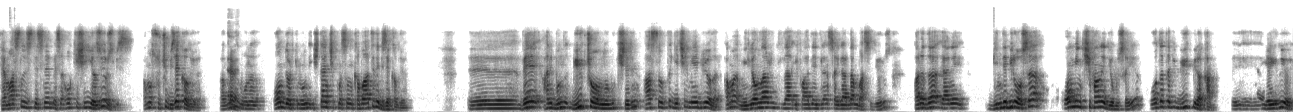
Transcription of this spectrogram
temaslı listesine mesela o kişiyi yazıyoruz biz. Ama suçu bize kalıyor. Anladın evet. mı? Onu 14 gün onun işten çıkmasının kabahati de bize kalıyor. Ee, ve hani bunun büyük çoğunluğu bu kişilerin hastalıkta geçirmeyebiliyorlar. Ama milyonlarla ifade edilen sayılardan bahsediyoruz. Arada yani binde bir olsa 10 bin kişi falan ediyor bu sayı. O da tabii büyük bir rakam. Ee, yayılıyor.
